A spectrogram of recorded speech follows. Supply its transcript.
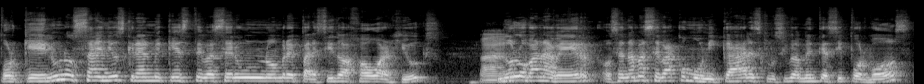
Porque en unos años, créanme que este va a ser un nombre parecido a Howard Hughes. Ah. No lo van a ver, o sea, nada más se va a comunicar exclusivamente así por voz.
